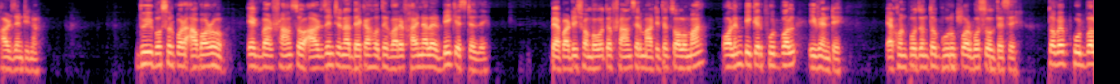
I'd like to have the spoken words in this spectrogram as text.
আর্জেন্টিনা। দুই বছর পর আবারও একবার ফ্রান্স ও আর্জেন্টিনা দেখা হতে পারে ফাইনালের বিগ স্টেজে। ব্যাপারটি সম্ভবত ফ্রান্সের মাটিতে চলমান অলিম্পিকের ফুটবল ইভেন্টে। এখন পর্যন্ত গ্রুপ পর্ব চলতেছে। তবে ফুটবল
